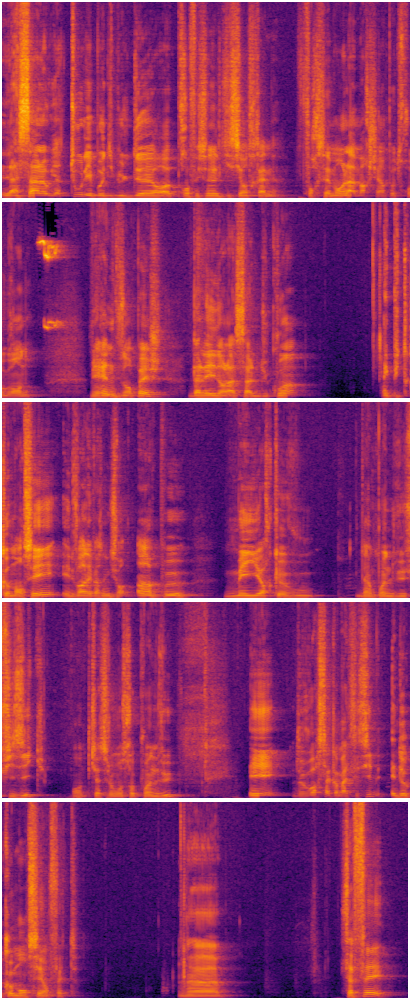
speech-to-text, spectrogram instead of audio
la salle où il y a tous les bodybuilders professionnels qui s'y entraînent. Forcément, la marche est un peu trop grande. Mais rien ne vous empêche d'aller dans la salle du coin et puis de commencer et de voir des personnes qui sont un peu meilleures que vous d'un point de vue physique, en tout cas selon votre point de vue, et de voir ça comme accessible et de commencer en fait. Euh, ça fait,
